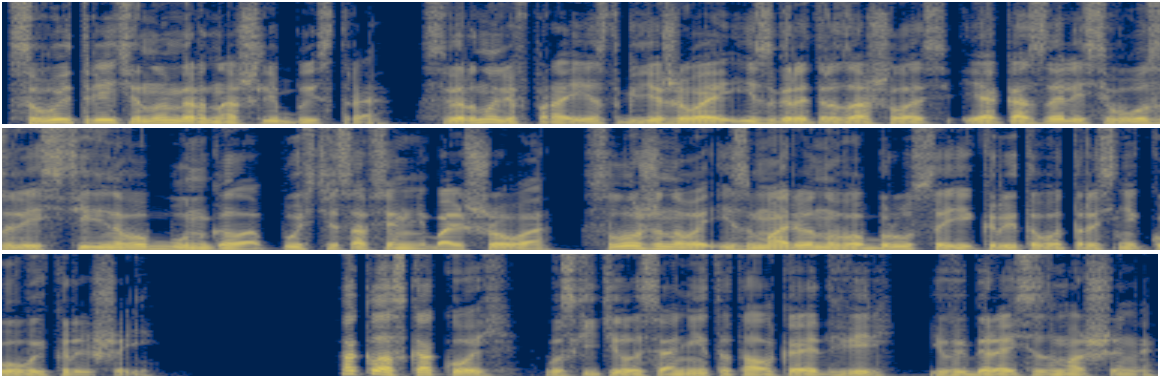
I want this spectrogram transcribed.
Свой третий номер нашли быстро. Свернули в проезд, где живая изгородь разошлась, и оказались возле стильного бунгало, пусть и совсем небольшого, сложенного из мореного бруса и крытого тростниковой крышей. «А класс какой!» — восхитилась Анита, толкая дверь и выбираясь из машины.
